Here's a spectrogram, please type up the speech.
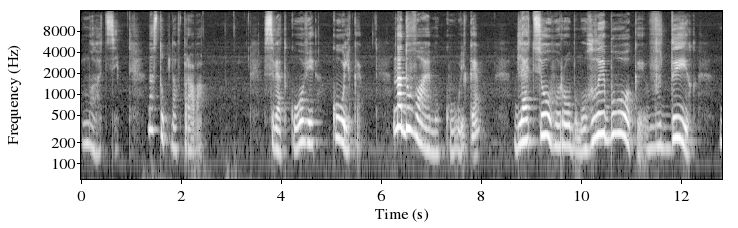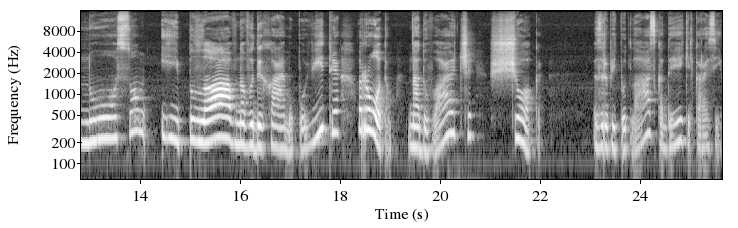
Молодці. Наступна вправа. Святкові кульки. Надуваємо кульки. Для цього робимо глибокий вдих носом і плавно видихаємо повітря ротом, надуваючи щоки. Зробіть, будь ласка, декілька разів.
